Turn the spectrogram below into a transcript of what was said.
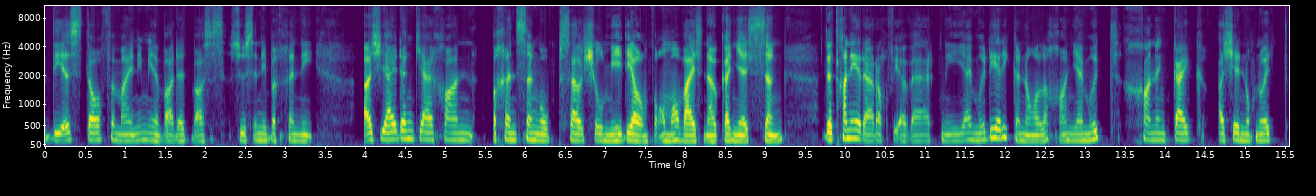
deesdae vir my nie meer wat dit was soos in die begin nie. As jy dink jy gaan begin sing op social media en vir almal wys nou kan jy sing, dit gaan nie regtig vir jou werk nie. Jy moet deur die kanale gaan. Jy moet gaan en kyk as jy nog nooit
